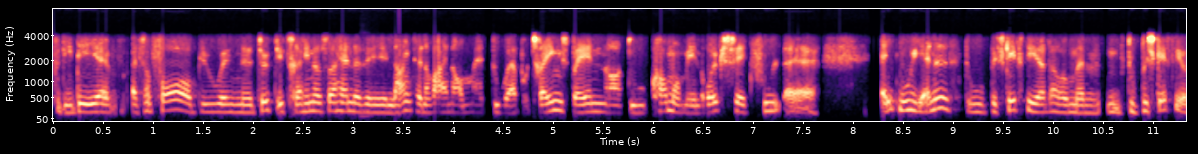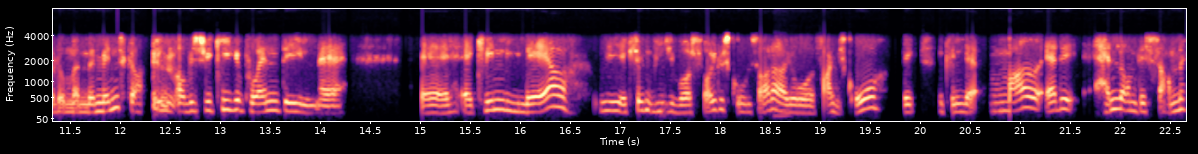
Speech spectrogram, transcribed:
Fordi det er, altså for at blive en øh, dygtig træner, så handler det langt hen ad vejen om, at du er på træningsbanen, og du kommer med en rygsæk fuld af alt muligt andet. Du beskæftiger dig med, du beskæftiger dig med, med mennesker. Og hvis vi kigger på anden delen af, af, af kvindelige lærere, ude eksempelvis i vores folkeskole, så er der jo faktisk overvægt af kvindelige lærere. Meget af det handler om det samme.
